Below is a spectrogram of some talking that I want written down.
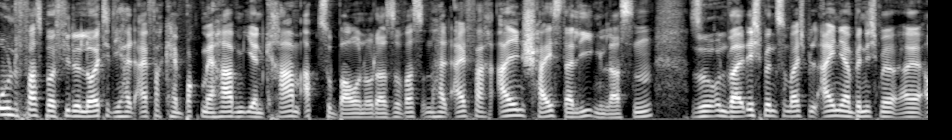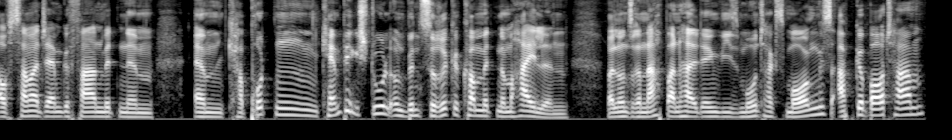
unfassbar viele Leute, die halt einfach keinen Bock mehr haben, ihren Kram abzubauen oder sowas und halt einfach allen Scheiß da liegen lassen. So, und weil ich bin zum Beispiel ein Jahr bin ich mir äh, auf Summer Jam gefahren mit einem ähm, kaputten Campingstuhl und bin zurückgekommen mit einem heilen, weil unsere Nachbarn halt irgendwie montags morgens abgebaut haben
